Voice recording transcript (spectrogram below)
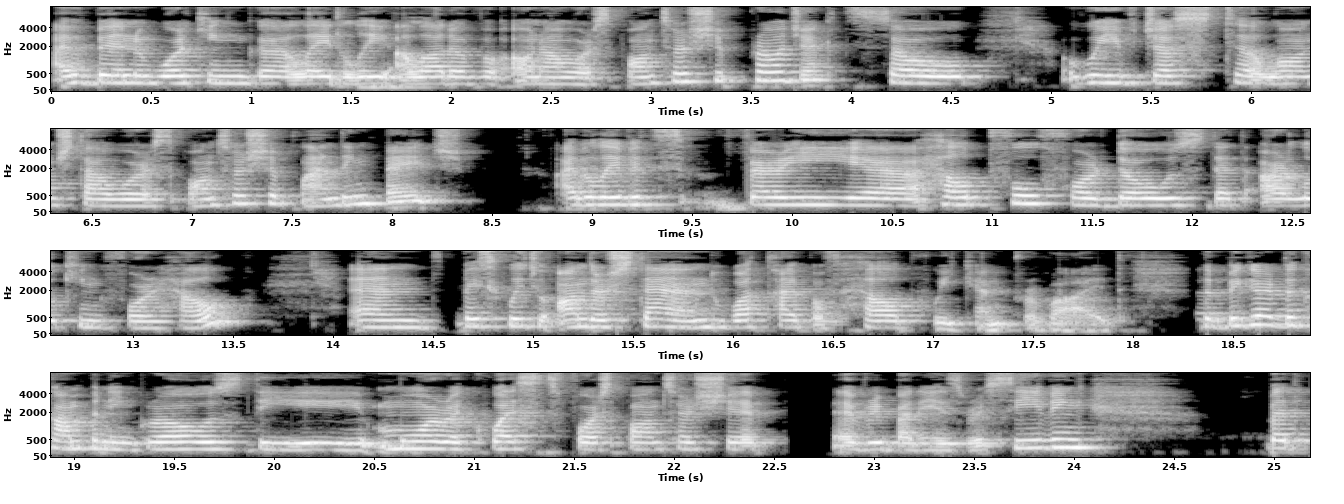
I've been working uh, lately a lot of on our sponsorship project. So we've just uh, launched our sponsorship landing page. I believe it's very uh, helpful for those that are looking for help and basically to understand what type of help we can provide. The bigger the company grows, the more requests for sponsorship everybody is receiving. But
